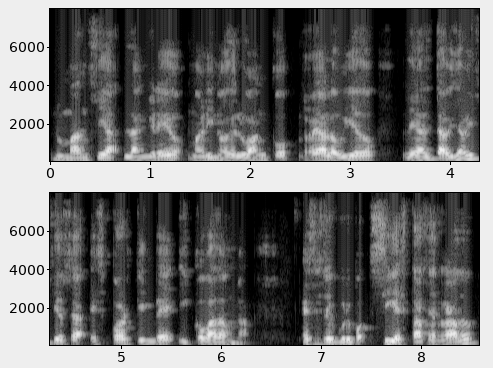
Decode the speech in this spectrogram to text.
Numancia, Langreo, Marino del Banco, Real Oviedo, Lealtad Villaviciosa, Sporting B y Covadonga. Ese subgrupo sí está cerrado,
